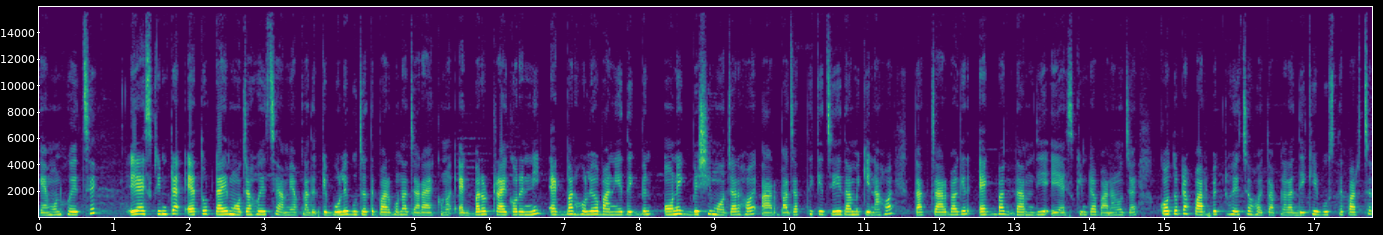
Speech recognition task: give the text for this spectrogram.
কেমন হয়েছে। এই আইসক্রিমটা এতটাই মজা হয়েছে, আমি আপনাদেরকে বলে বোঝাতে পারব না, যারা এখনও একবারও ট্রাই করেননি, একবার হলেও বানিয়ে দেখবেন অনেক বেশি মজার হয়, আর বাজার থেকে যে দামে কেনা হয়, তার চার ভাগের এক ভাগ দাম দিয়ে এই আইসক্রিমটা বানানো যায়। কতটা পারফেক্ট হয়েছে হয়তো আপনারা দেখেই বুঝতে পারছেন,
